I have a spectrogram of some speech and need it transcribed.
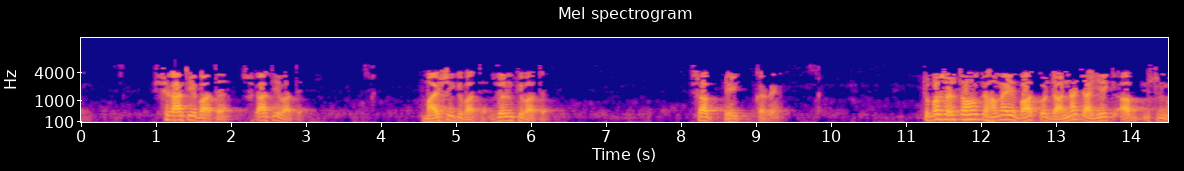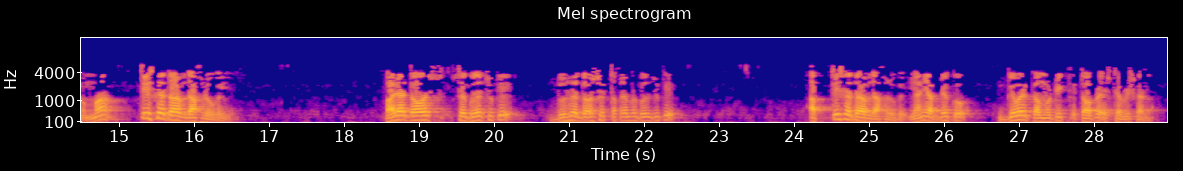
شکایتی بات ہے شکایتی بات ہے۔ معاشی کی بات ہے، ظلم کی بات ہے۔ سب یہی کر رہے ہیں۔ تو میں سوچتا ہوں کہ ہمیں اس بات کو جاننا چاہیے کہ اب مسلم اما تیسرے دور میں داخل ہو گئی ہے۔ پہلے دور سے گزر چکی دوسرے دور سے تقریباً گزر چکی۔ اب تیسرے دور میں داخل ہو گئی۔ یعنی اپنے کو گیور کمیونٹی کے طور پر اسٹیبلش کرنا۔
